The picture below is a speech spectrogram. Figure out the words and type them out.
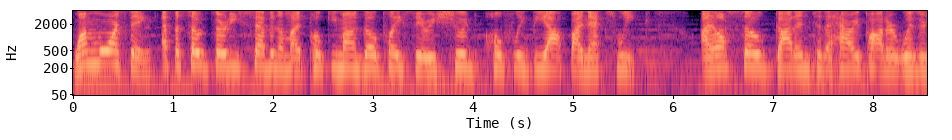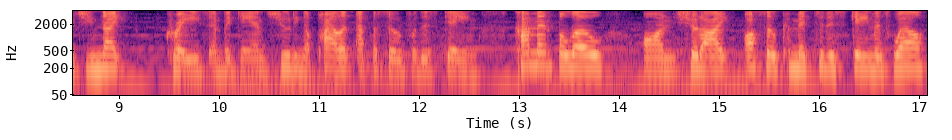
One more thing, episode 37 of my Pokemon Go Play series should hopefully be out by next week. I also got into the Harry Potter Wizards Unite craze and began shooting a pilot episode for this game. Comment below on should I also commit to this game as well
